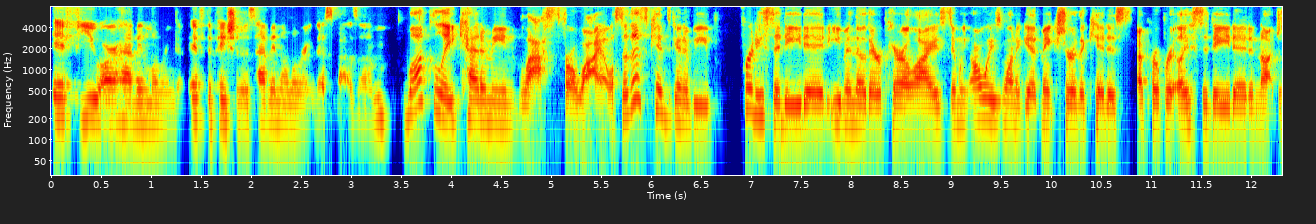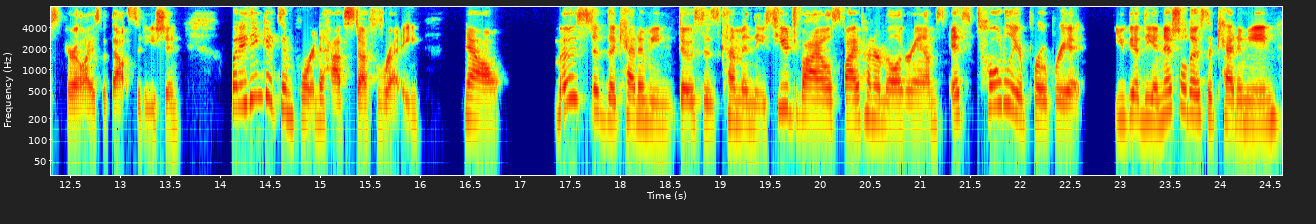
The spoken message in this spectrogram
if you are having laryngo, if the patient is having a laryngospasm. Luckily, ketamine lasts for a while, so this kid's going to be pretty sedated even though they're paralyzed and we always want to get make sure the kid is appropriately sedated and not just paralyzed without sedation but i think it's important to have stuff ready now most of the ketamine doses come in these huge vials, 500 milligrams. It's totally appropriate. You give the initial dose of ketamine.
